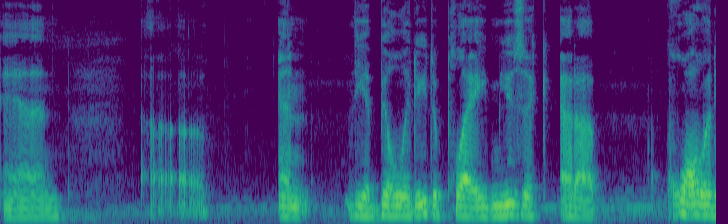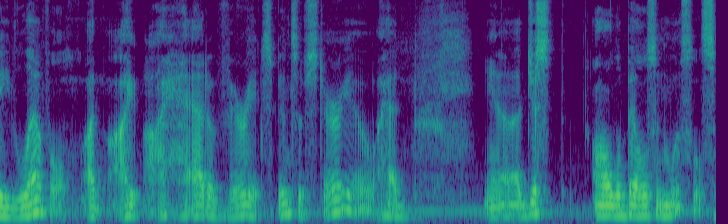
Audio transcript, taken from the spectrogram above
and uh, and the ability to play music at a quality level. I, I, I had a very expensive stereo. I had, you know, just all the bells and whistles.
